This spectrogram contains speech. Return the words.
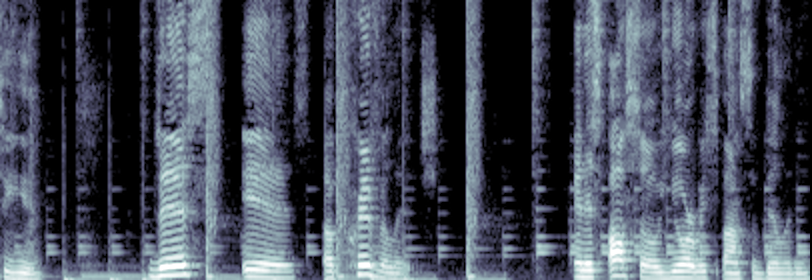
to you. This is a privilege and it's also your responsibility.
